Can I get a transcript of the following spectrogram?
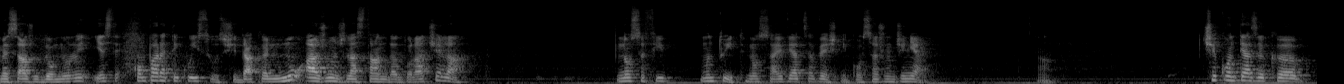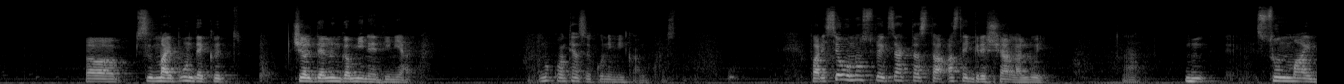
mesajul Domnului, este compară-te cu Isus. Și dacă nu ajungi la standardul acela, nu o să fii mântuit, nu o să ai viața veșnică, o să ajungi în ea. Da? Ce contează că uh, sunt mai bun decât cel de lângă mine din iad? Nu contează cu nimic lucrul ăsta. Fariseul nostru exact asta, asta e greșeala lui. Da? sunt mai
